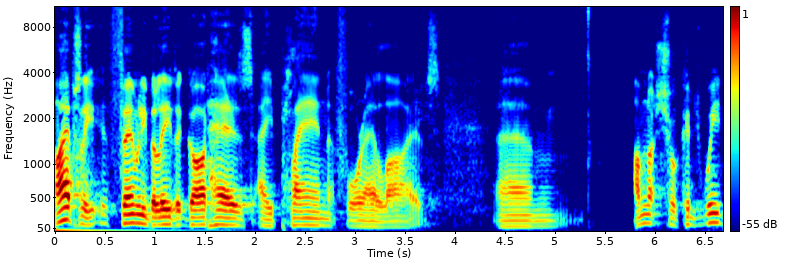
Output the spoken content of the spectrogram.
I absolutely firmly believe that God has a plan for our lives. Um, I'm not sure. Could we?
